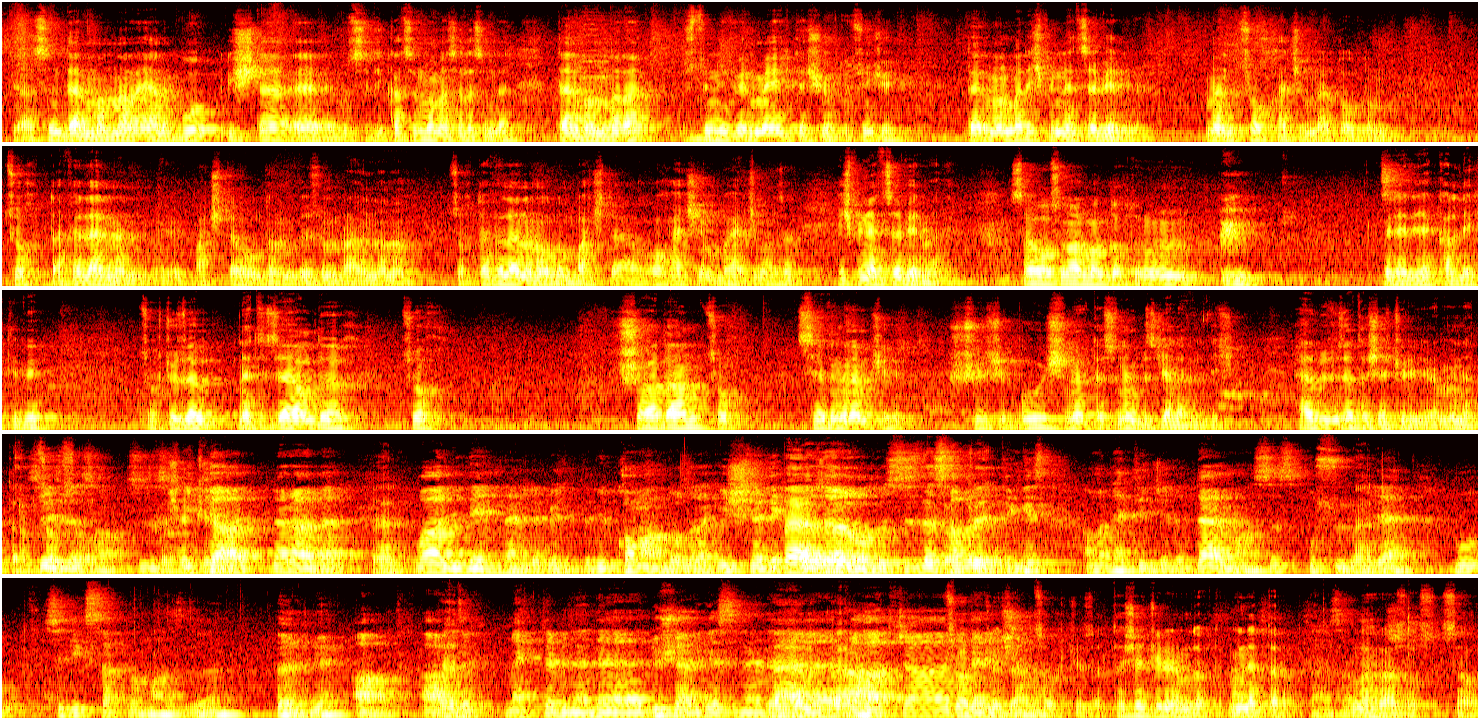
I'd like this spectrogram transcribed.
Gəlsin dərmanlara, yəni bu işdə e, bu sidik qaçırma məsələsində dərmanlara üstünlük verməyə ehtiyac yoxdur. Çünki dərmanlar heç bir nəticə vermir. Mən çox həkimlərdə oldum. Çox dəfələrlə e, Bakıda oldum, özüm rayondanam. Çox dəfələrlə oldum Bakıda. O həkim, bu həkim ancaq heç bir nəticə vermədi. Sağ olsun Alman doktorunun belə deyək kollektivi çox gözəl nəticə aldıq. Çox şadam, çox sevinirəm ki, şükür ki, bu işin öhdəsindən biz gələ bildik. Hər birinizə təşəkkür edirəm, minnətdaram. Siz Çox de sağ olun. Siz de sağ olun. Teşekkür İki ay beraber Bəli. valideynlerle birlikte bir komando olarak işledik. Bəli, Güzel oldu. Siz de Çok sabır güzel. ettiniz. Ama neticede dermansız usul Bəli. ile bu sidik saklamazlığın önünü aldık. Artık mektebine de, düşergesine de Bəli, bəli. rahatça gözəl, inşallah. çox gözəl. Təşəkkür edirəm doktor, minnətdaram. Sen sağ ol. Allah razı olsun. Sağ olun.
